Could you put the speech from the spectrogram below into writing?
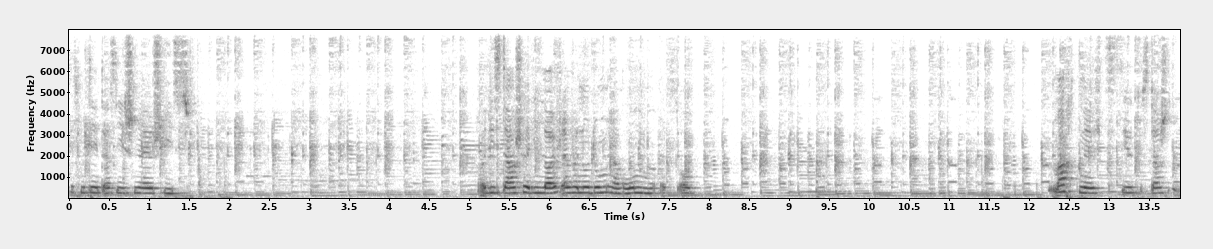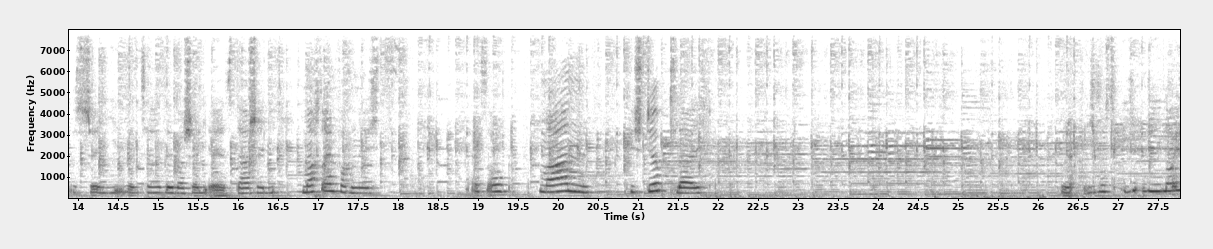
dass, mit dem, dass sie schnell schießt. Aber die Starshell, die läuft einfach nur dumm herum, als ob. Macht nichts. Die Star Shelly, Silber Shelly, äh, Star Shelly macht einfach nichts. Als ob. Mann, die stirbt gleich. Ja, ich muss. Ich, die Leu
